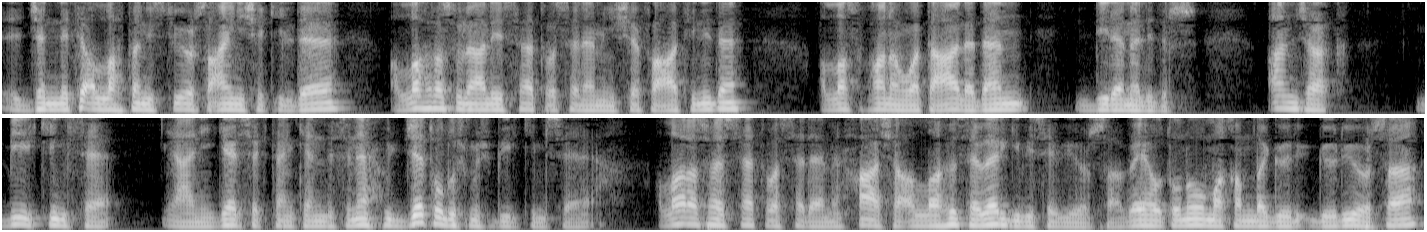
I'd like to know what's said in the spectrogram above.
e, cenneti Allah'tan istiyorsa aynı şekilde Allah Resulü Aleyhisselatü Vesselam'ın şefaatini de Allah Subhanahu ve Teala'dan dilemelidir. Ancak bir kimse yani gerçekten kendisine hüccet oluşmuş bir kimse Allah Resulü Aleyhisselatü Vesselam'ı haşa Allah'ı sever gibi seviyorsa veyahut onu o makamda gör, görüyorsa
